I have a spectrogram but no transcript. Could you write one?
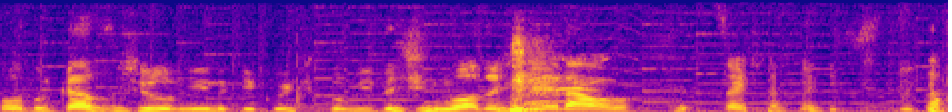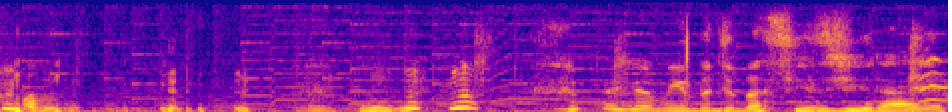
ou no caso do Jurumino, que curte comida de modo geral. Certamente. tá falando. Pergaminho de Narciso Jiraya.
